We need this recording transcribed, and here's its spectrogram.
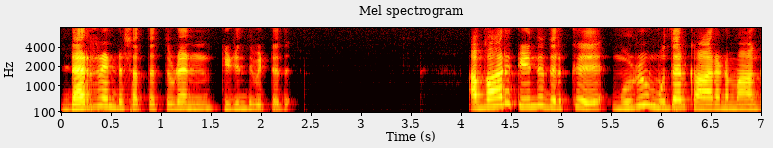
டர் என்ற சத்தத்துடன் கிழிந்து விட்டது. அவ்வாறு கிழிந்ததற்கு முழு முதல் காரணமாக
